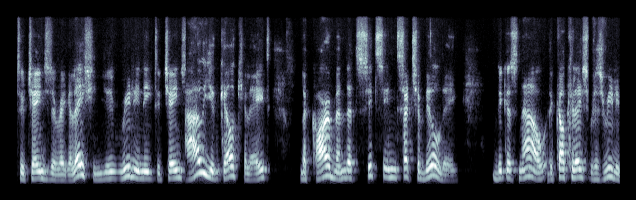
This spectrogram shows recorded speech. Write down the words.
to change the regulation. You really need to change how you calculate the carbon that sits in such a building. Because now the calculation is really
